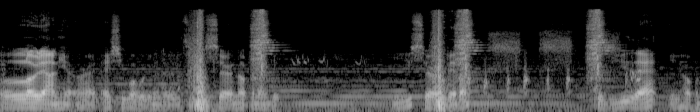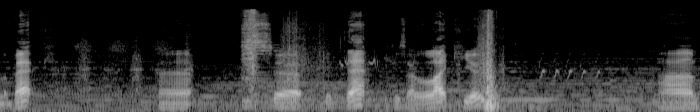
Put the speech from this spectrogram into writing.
low down here. Alright, actually what we're gonna do is, you, sir, not gonna get, you, sir, better. Give you that, you hop on the back. Uh, you, sir, get that, because I like you. Um,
